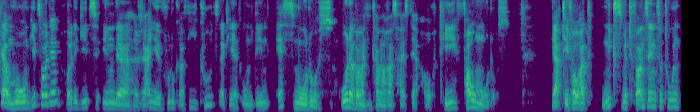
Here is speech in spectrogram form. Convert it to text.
Ja, und worum geht es heute? Heute geht es in der Reihe Fotografie kurz erklärt um den S-Modus. Oder bei manchen Kameras heißt der auch TV-Modus. Ja, TV hat nichts mit Fernsehen zu tun,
